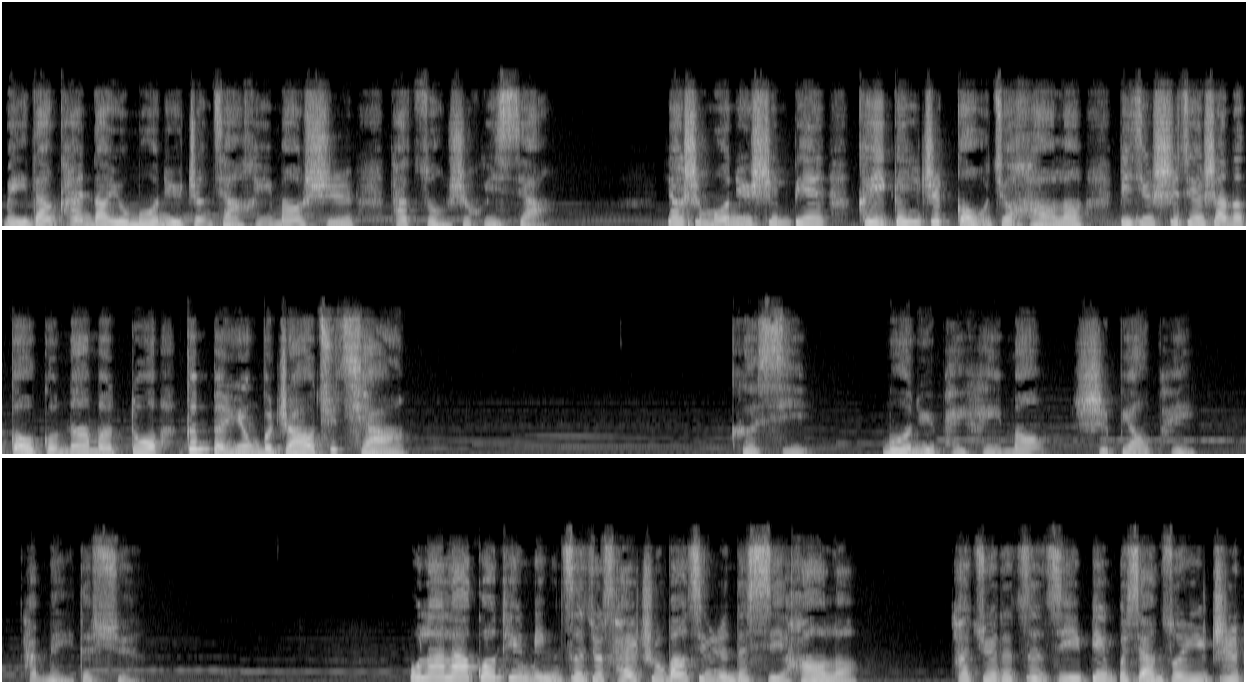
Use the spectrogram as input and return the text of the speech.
每当看到有魔女争抢黑猫时，他总是会想：要是魔女身边可以跟一只狗就好了，毕竟世界上的狗狗那么多，根本用不着去抢。可惜，魔女配黑猫是标配。他没得选。乌拉拉光听名字就猜出汪星人的喜好了，他觉得自己并不想做一只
